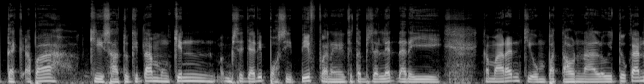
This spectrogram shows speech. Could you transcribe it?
tag apa Q1 kita mungkin bisa jadi positif karena kita bisa lihat dari kemarin Q4 tahun lalu itu kan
